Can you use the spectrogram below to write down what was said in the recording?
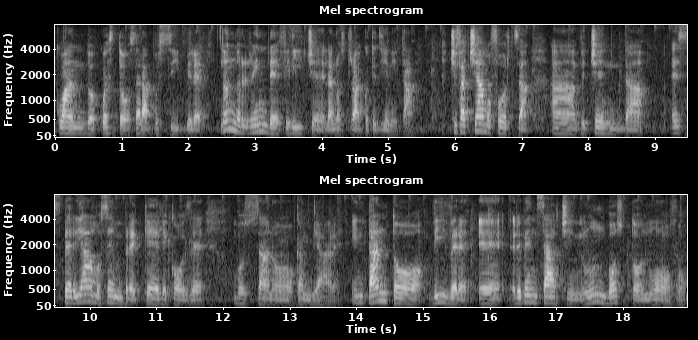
quando questo sarà possibile non rende felice la nostra quotidianità. Ci facciamo forza a vicenda e speriamo sempre che le cose possano cambiare. Intanto vivere e ripensarci in un posto nuovo,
